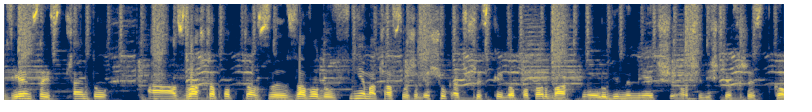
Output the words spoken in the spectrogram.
więcej sprzętu, a zwłaszcza podczas zawodów nie ma czasu, żeby szukać wszystkiego po torbach. Lubimy mieć oczywiście wszystko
